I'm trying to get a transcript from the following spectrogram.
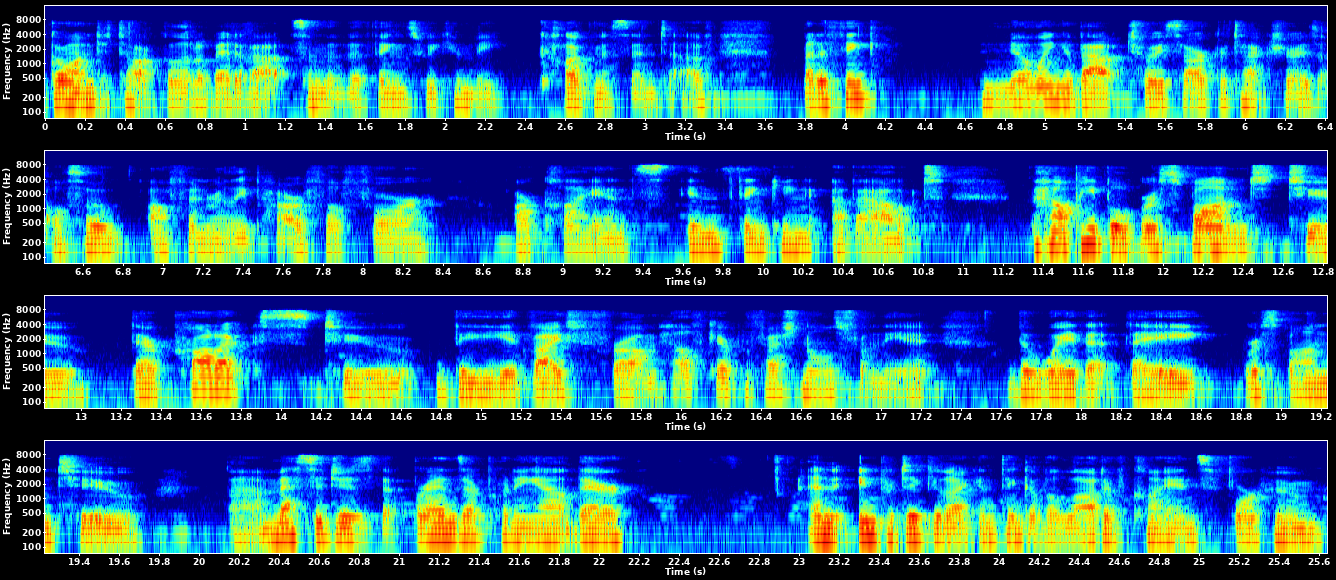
go on to talk a little bit about some of the things we can be cognizant of. But I think knowing about choice architecture is also often really powerful for our clients in thinking about how people respond to their products, to the advice from healthcare professionals, from the the way that they respond to uh, messages that brands are putting out there. And in particular, I can think of a lot of clients for whom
